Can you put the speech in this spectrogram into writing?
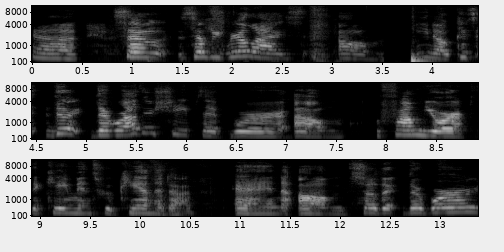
Yeah so so we realized um you know because there there were other sheep that were um from europe that came in through canada. And um so that there were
